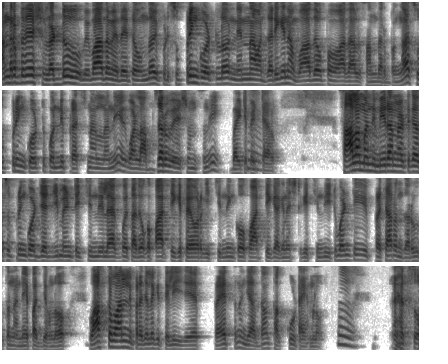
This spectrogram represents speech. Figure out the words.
ఆంధ్రప్రదేశ్ లడ్డు వివాదం ఏదైతే ఉందో ఇప్పుడు సుప్రీంకోర్టులో నిన్న జరిగిన వాదోపవాదాల సందర్భంగా సుప్రీంకోర్టు కొన్ని ప్రశ్నలని వాళ్ళ అబ్జర్వేషన్స్ని బయటపెట్టారు. చాలామంది మీరు అన్నట్టుగా సుప్రీంకోర్టు జడ్జిమెంట్ ఇచ్చింది లేకపోతే అది ఒక పార్టీకి ఫేవర్గా ఇచ్చింది ఇంకో పార్టీకి అగెనెస్ట్గా ఇచ్చింది ఇటువంటి ప్రచారం జరుగుతున్న నేపథ్యంలో వాస్తవాల్ని ప్రజలకి తెలియజే ప్రయత్నం చేద్దాం తక్కువ టైంలో. సో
